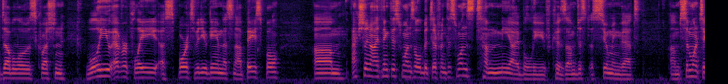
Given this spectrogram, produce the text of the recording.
Double O's question. Will you ever play a sports video game that's not baseball? Um, actually, no, I think this one's a little bit different. This one's to me, I believe, because I'm just assuming that, um, similar to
